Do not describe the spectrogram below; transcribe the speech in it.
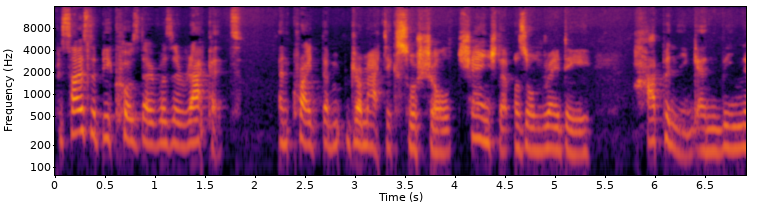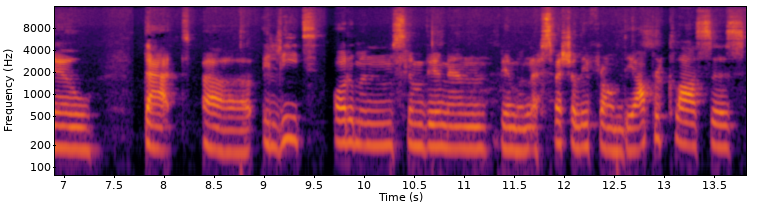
precisely because there was a rapid and quite dramatic social change that was already happening. And we know that uh, elite Ottoman Muslim women, women especially from the upper classes,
